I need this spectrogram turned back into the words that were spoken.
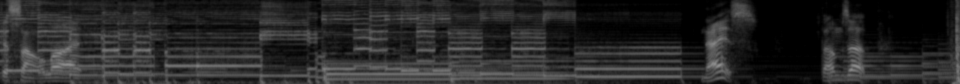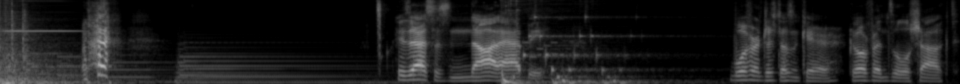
Like this song a lot. Nice. Thumbs up. His ass is not happy. Boyfriend just doesn't care. Girlfriend's a little shocked.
